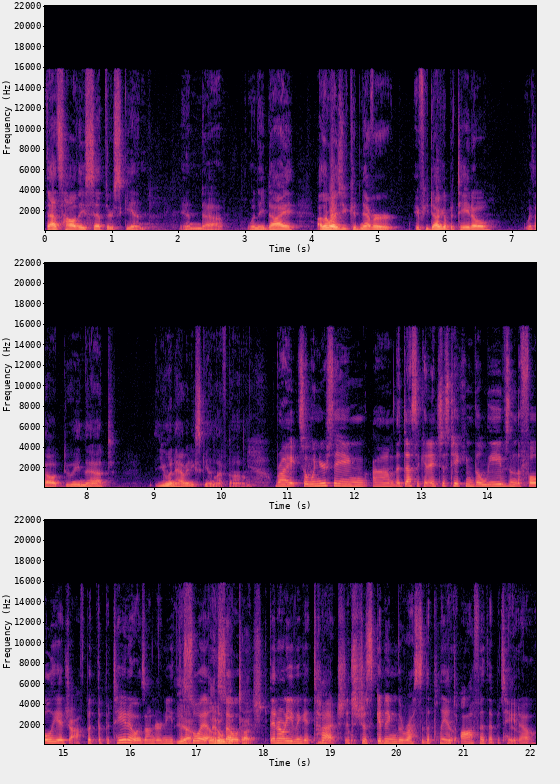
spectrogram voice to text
that's how they set their skin. And uh, when they die, otherwise you could never, if you dug a potato without doing that, you wouldn't have any skin left on them. Right. So when you're saying um, the desiccant, it's just taking the leaves and the foliage off, but the potato is underneath the Yeah, soil. they don't so get touched. They don't even get touched. It's just getting the rest of the plant Yeah. off of the potato.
